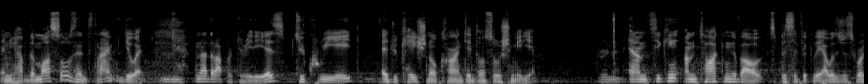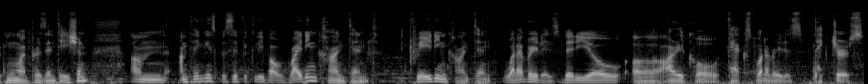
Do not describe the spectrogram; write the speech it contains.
and you have the muscles and the time, do it. Mm-hmm. Another opportunity is to create educational content on social media. Brilliant. And I'm thinking, I'm talking about specifically, I was just working on my presentation. Um, I'm thinking specifically about writing content, creating content, whatever it is video, uh, article, text, whatever it is, pictures,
